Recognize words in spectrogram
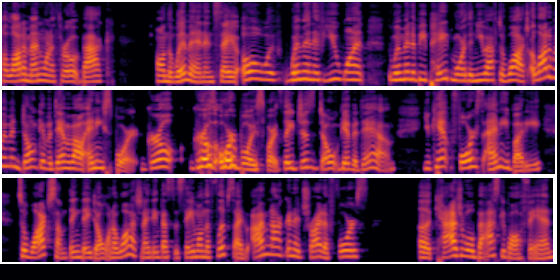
A lot of men want to throw it back on the women and say, "Oh, if women, if you want the women to be paid more, then you have to watch." A lot of women don't give a damn about any sport, girl, girls or boys sports. They just don't give a damn. You can't force anybody to watch something they don't want to watch, and I think that's the same on the flip side. I'm not going to try to force a casual basketball fan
